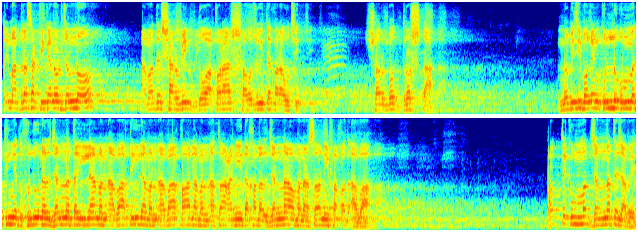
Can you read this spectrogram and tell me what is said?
তো মাদ্রাসা ঠিকানোর জন্য আমাদের সার্বিক দোয়া করা, সহযোগিতা করা উচিত। সর্বদ্রষ্টা। নবীজি বলেন, কুল্লু উম্মতিয়াদ আল কিলামান আতা আনি প্রত্যেক উম্মত জান্নাতে যাবে।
